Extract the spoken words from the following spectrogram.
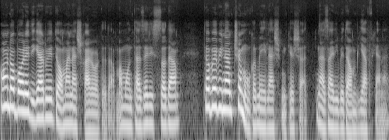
آن را بار دیگر روی دامنش قرار دادم و منتظر ایستادم تا ببینم چه موقع میلش می‌کشد. نظری بدان بیافکند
